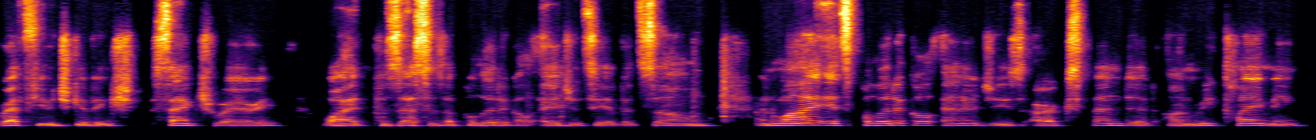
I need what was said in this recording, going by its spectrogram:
refuge giving sanctuary why it possesses a political agency of its own, and why its political energies are expended on reclaiming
